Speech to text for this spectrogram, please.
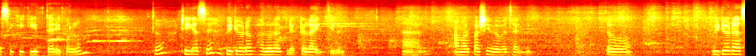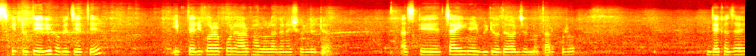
আছে কি কি ইফতারি করলাম। তো ঠিক আছে, ভিডিওটা ভালো লাগলে একটা লাইক দিবেন। আর আমার পাশে এভাবে থাকবেন। তো ভিডিওটা আজকে একটু দেরি হবে যেতে। ইফতারি করার পরে আর ভালো লাগে না শরীরটা। আজকে চাই নাই ভিডিও দেওয়ার জন্য, তারপরও দেখা যায়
